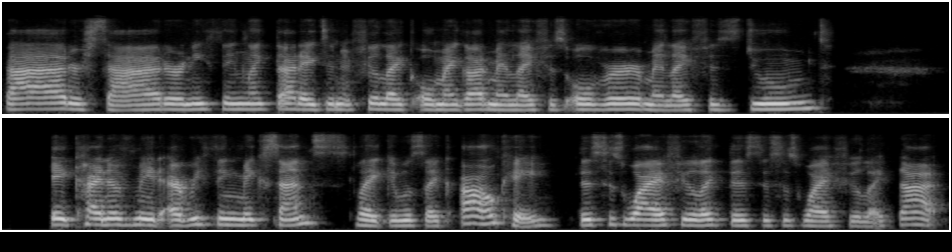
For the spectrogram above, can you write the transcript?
bad or sad or anything like that. I didn't feel like, oh my God, my life is over, my life is doomed. It kind of made everything make sense. Like it was like, oh, okay, this is why I feel like this, this is why I feel like that.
